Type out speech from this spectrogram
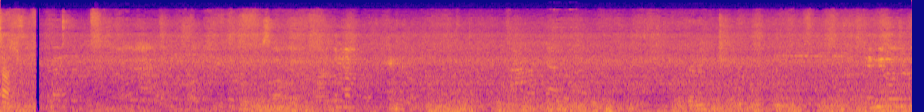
sir. ఎన్ని రోజులు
